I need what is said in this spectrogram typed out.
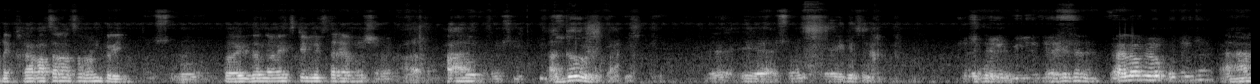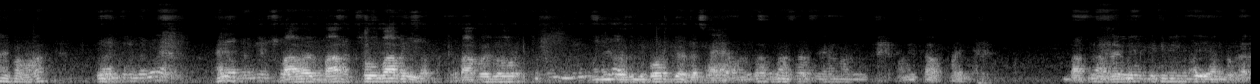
অনেক খারাপ আচার আচরণ করি। তো এই জন্য আমি স্টিল মিস্টারে. আই লাভ ইউ আরে বাবা। বাবা বাপ তো বাবাই বাপ হইল মানে যদি বড় করে চায় আমার বাপ মা আছে আমার অনেক খারাপ পাই বাপ না পৃথিবী নিজেই অন্ধকার।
